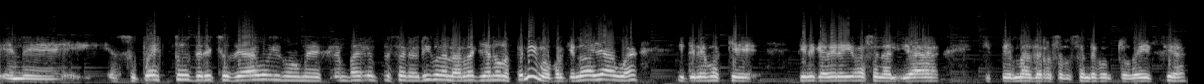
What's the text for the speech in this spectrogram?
en, eh, supuestos derechos de agua y como me decían varios empresarios agrícolas, la verdad que ya no los tenemos porque no hay agua y tenemos que tiene que haber ahí racionalidad, sistemas de resolución de controversia,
